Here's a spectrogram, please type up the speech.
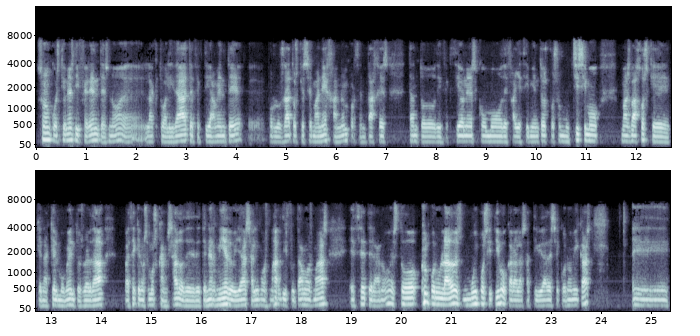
son cuestiones diferentes, ¿no? Eh, la actualidad, efectivamente, eh, por los datos que se manejan, ¿no? En porcentajes tanto de infecciones como de fallecimientos, pues son muchísimo más bajos que, que en aquel momento, es verdad. Parece que nos hemos cansado de, tener miedo y ya salimos más, disfrutamos más, etcétera, ¿no? Esto, por un lado, es muy positivo cara a las actividades económicas. Eh,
